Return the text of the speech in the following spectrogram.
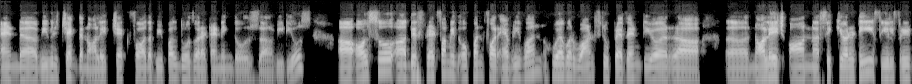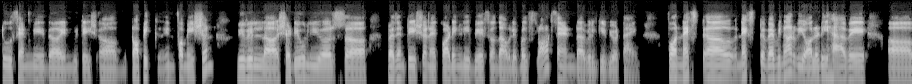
and uh, we will check the knowledge check for the people those who are attending those uh, videos uh, also uh, this platform is open for everyone whoever wants to present your uh, uh, knowledge on security, feel free to send me the invitation topic information. We will schedule your presentation accordingly based on the available slots, and we'll give you a time. For next uh, next webinar, we already have a uh,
